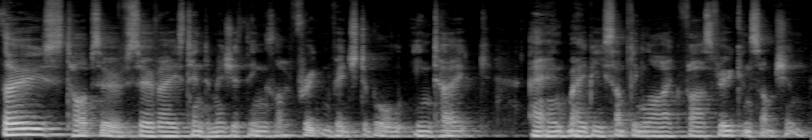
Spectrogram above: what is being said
those types of surveys tend to measure things like fruit and vegetable intake, and maybe something like fast food consumption.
